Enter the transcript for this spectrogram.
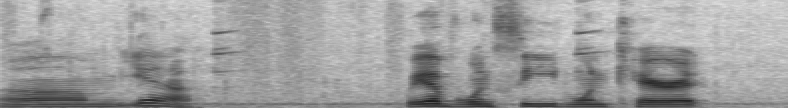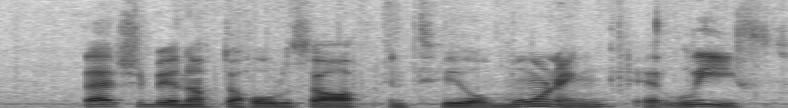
Um, yeah. We have one seed, one carrot. That should be enough to hold us off until morning, at least.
